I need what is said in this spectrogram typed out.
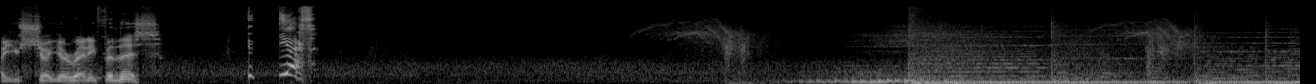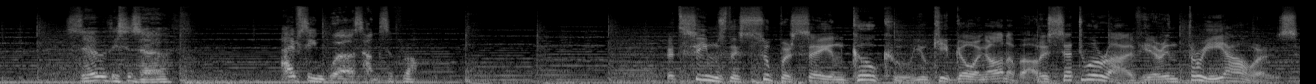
Are you sure you're ready for this? So this is Earth. I've seen worse hunks of rock. It seems this Super Saiyan Goku you keep going on about is set to arrive here in three hours.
